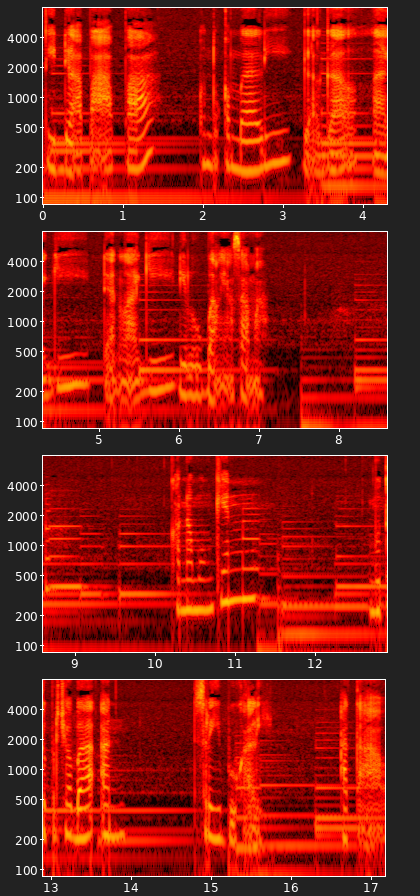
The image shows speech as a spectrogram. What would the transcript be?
Tidak apa-apa untuk kembali gagal lagi dan lagi di lubang yang sama. Karena mungkin butuh percobaan seribu kali atau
